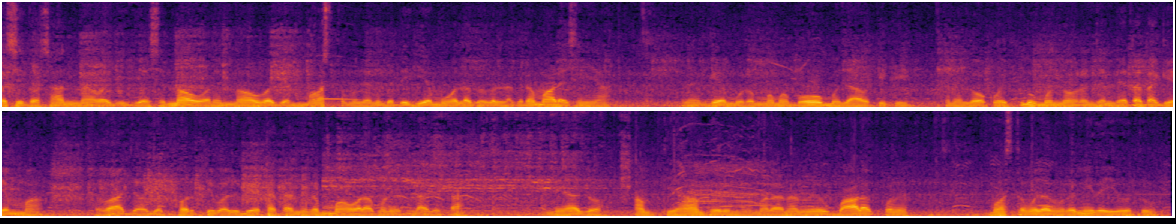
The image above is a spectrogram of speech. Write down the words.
પછી તો સાંજના વાગી ગયા છે નવ અને નવ વાગે મસ્ત મજાની બધી ગેમો અલગ અલગ રમાડે છે અહીંયા. અને ગેમો રમવામાં બહુ મજા આવતી હતી. અને લોકો એટલું મનોરંજન લેતા હતા ગેમમાં. વાત જાવ ફરતી બાજુ બેઠા હતા અને રમવાવાળા પણ એટલા જ હતા. અને આ જો આમથી આમ ફેરીને અમારા નાનું એવું બાળક પણ મસ્ત મજાનું રમી રહ્યું હતું.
